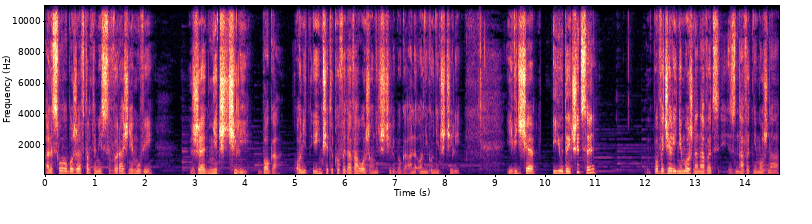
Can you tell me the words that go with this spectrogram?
Ale Słowo Boże w tamtym miejscu wyraźnie mówi, że nie czcili Boga. Oni, im się tylko wydawało, że oni czcili Boga, ale oni go nie czcili. I widzicie, i Judejczycy powiedzieli, nie można nawet, nawet nie można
